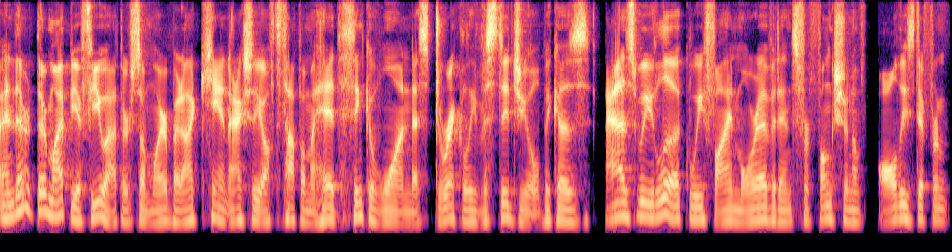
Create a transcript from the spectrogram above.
And there there might be a few out there somewhere, but I can't actually off the top of my head think of one that's directly vestigial because as we look, we find more evidence for function of all these different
